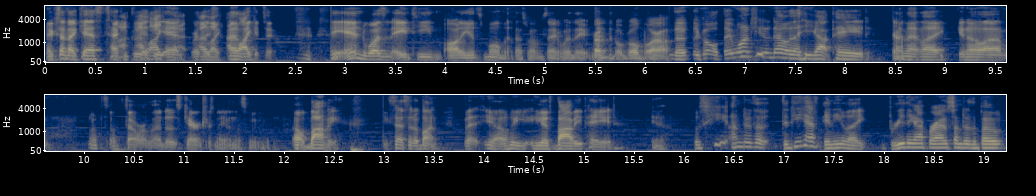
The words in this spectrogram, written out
Except I guess technically I at like the end, where I they- like I like it too. The end was an 18 audience moment. That's what I'm saying when they rubbed the gold bar off. The, the goal. They want you to know that he got paid, Yeah. and that like you know um what's, what's Orlando's character's name in this movie? Oh, Bobby. He says it a bunch, but you know he he gets Bobby paid. Yeah. Was he under the? Did he have any like breathing apparatus under the boat?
